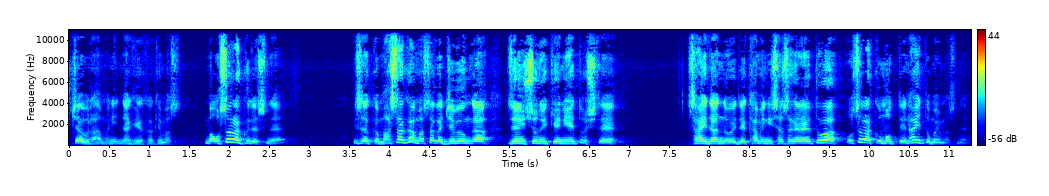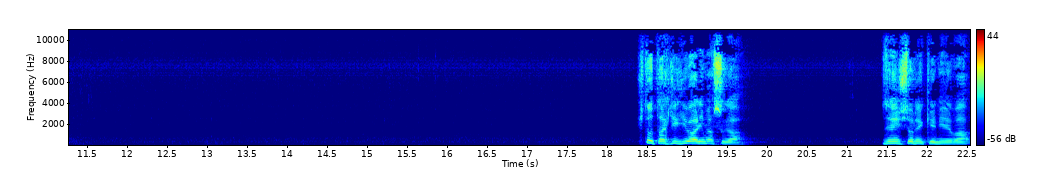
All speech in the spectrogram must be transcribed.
父アブラハムに投げかけます、まあ、おそらくですねイサクはまさかまさか自分が全書の生贄として祭壇の上で神に捧げられるとはおそらく思っていないと思いますね。ひとたきぎはありますが全書の生贄は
